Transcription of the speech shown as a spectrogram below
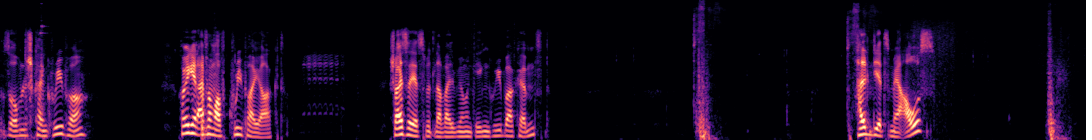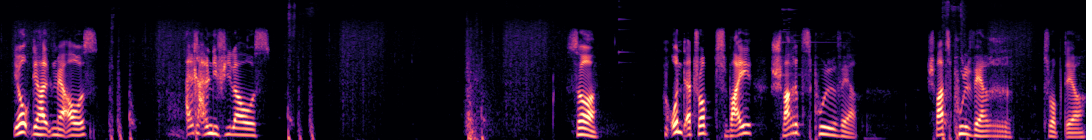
So, hoffentlich kein Creeper. Komm, wir gehen einfach mal auf Creeper-Jagd. Scheiße jetzt mittlerweile, wie man gegen Creeper kämpft. Halten die jetzt mehr aus? Jo, die halten mehr aus. Alter, halten die viel aus. So. Und er droppt zwei Schwarzpulver. Schwarzpulver droppt er.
